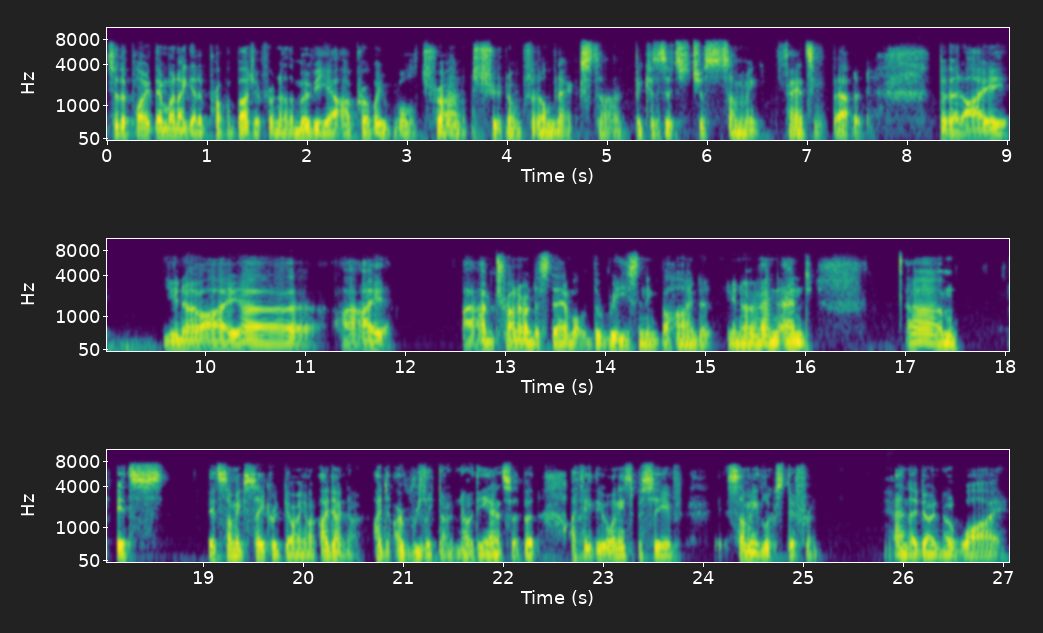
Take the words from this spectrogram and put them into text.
to the point then when I get a proper budget for another movie, yeah, I probably will try and shoot on film next time because it's just something fancy about it. But I you know, I, uh, I, I, am trying to understand what the reasoning behind it, you know, and and um, it's it's something sacred going on. I don't know. I, I really don't know the answer, but I think the audience perceive something looks different, yeah. and they don't know why.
